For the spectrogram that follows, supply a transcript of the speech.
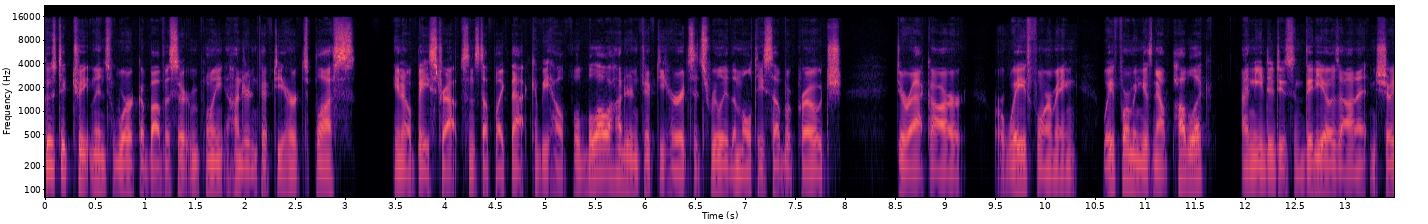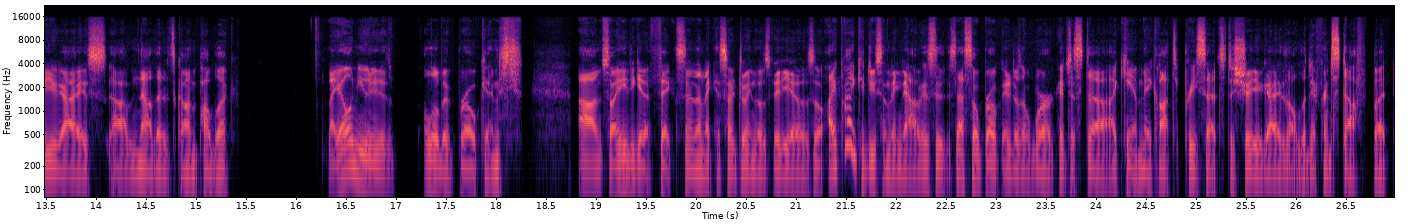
acoustic treatments work above a certain point, 150 hertz plus. You know, bass traps and stuff like that can be helpful. Below 150 hertz, it's really the multi-sub approach, Dirac art, or waveforming. Waveforming is now public. I need to do some videos on it and show you guys uh, now that it's gone public. My own unit is a little bit broken. Um, so I need to get it fixed, and then I can start doing those videos. So I probably could do something now because it's not so broken it doesn't work. It just uh, I can't make lots of presets to show you guys all the different stuff. But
